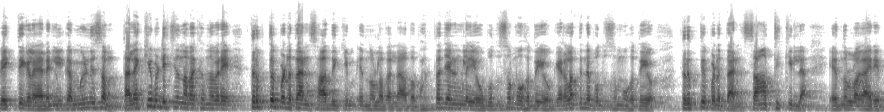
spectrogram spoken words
വ്യക്തികളെ അല്ലെങ്കിൽ കമ്മ്യൂണിസം തലയ്ക്ക് പിടിച്ച് നടക്കുന്നവരെ തൃപ്തിപ്പെടുത്താൻ സാധിക്കും എന്നുള്ളതല്ലാതെ ഭക്തജനങ്ങളെയോ പൊതുസമൂഹത്തെയോ കേരളത്തിന്റെ പൊതുസമൂഹത്തെയോ തൃപ്തിപ്പെടുത്താൻ സാധിക്കില്ല എന്നുള്ള കാര്യം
